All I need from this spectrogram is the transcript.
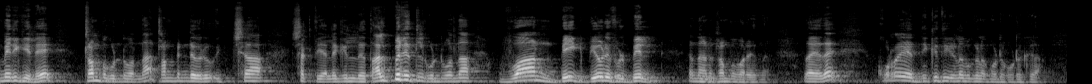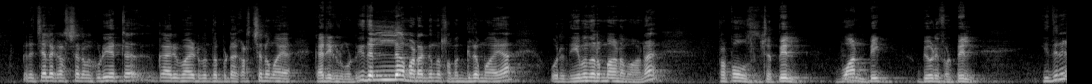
അമേരിക്കയിലെ ട്രംപ് കൊണ്ടുവന്ന ട്രംപിന്റെ ഒരു ഇച്ഛാശക്തി അല്ലെങ്കിൽ താല്പര്യത്തിൽ കൊണ്ടുവന്ന വൺ ബിഗ് ബ്യൂട്ടിഫുൾ ബിൽ എന്നാണ് ട്രംപ് പറയുന്നത്. അതായത് കുറേ നികുതി ഇളവുകൾ അങ്ങോട്ട് കൊടുക്കുക. പിന്നെ ചില കർശനമായ കുടിയേറ്റക്കാരുമായിട്ട് ബന്ധപ്പെട്ട കർശനമായ കാര്യങ്ങൾ കൊണ്ട് ഇതെല്ലാം അടങ്ങുന്ന സമഗ്രമായ ഒരു നിയമനിർമ്മാണമാണ് proposed bill one big beautiful bill ഇതിന്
